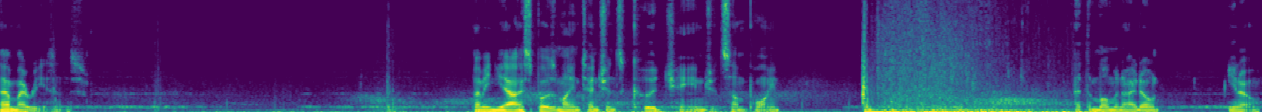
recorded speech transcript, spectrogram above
I have my reasons. I mean, yeah, I suppose my intentions could change at some point. At the moment, I don't, you know,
